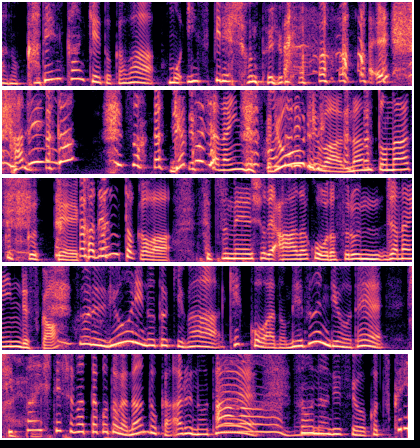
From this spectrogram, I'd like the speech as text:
あの家電関係とかはもうインスピレーションというか。え？家電 そうなんですよ。逆じゃないんですか？ね。理はなんとなく作って 家電とかは説明書でああだこうだするんじゃないんですか？そうです。料理の時は結構あの目分量で失敗してしまったことが何度かあるので、そうなんでですよ。こう作り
